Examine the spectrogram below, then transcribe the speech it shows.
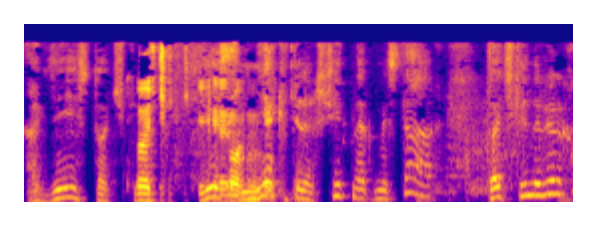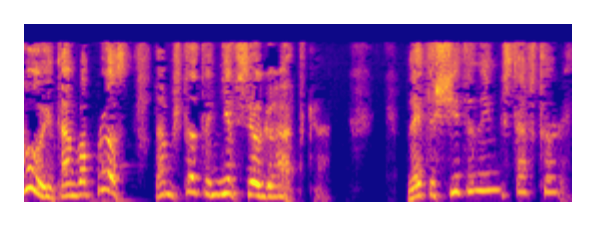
а где есть точки? Точки. Есть в некоторых щитных местах точки наверху, и там вопрос, там что-то не все гладко. Но это считанные места в Торе.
